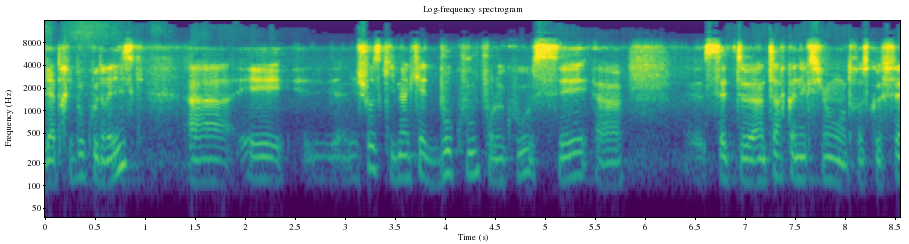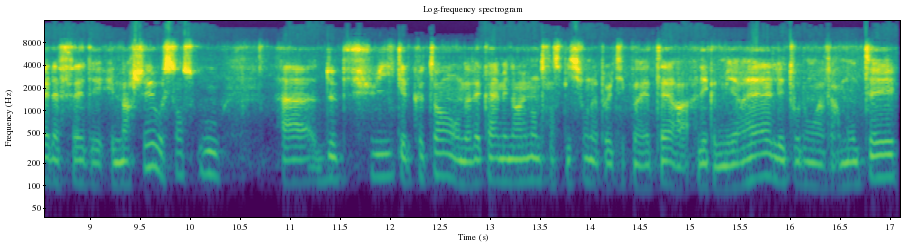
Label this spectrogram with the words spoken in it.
il a pris beaucoup de risques. Euh, et une chose qui m'inquiète beaucoup pour le coup, c'est euh, cette interconnexion entre ce que fait la Fed et, et le marché, au sens où euh, depuis quelque temps, on avait quand même énormément de transmission de la politique monétaire à l'économie réelle, les taux longs avaient remonté,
